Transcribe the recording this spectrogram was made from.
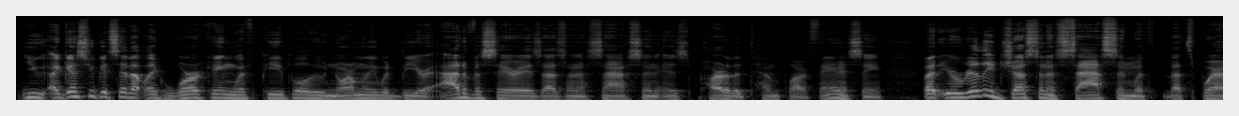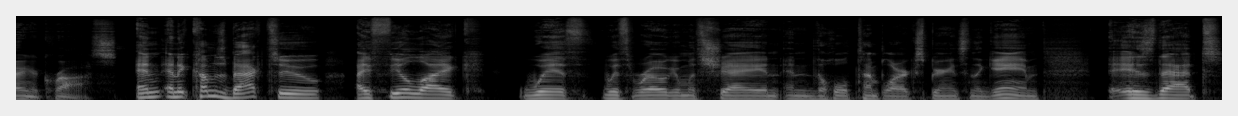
You, I guess you could say that like working with people who normally would be your adversaries as an assassin is part of the Templar fantasy, but you're really just an assassin with that's wearing a cross. And and it comes back to I feel like with with Rogue and with Shay and, and the whole Templar experience in the game is that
